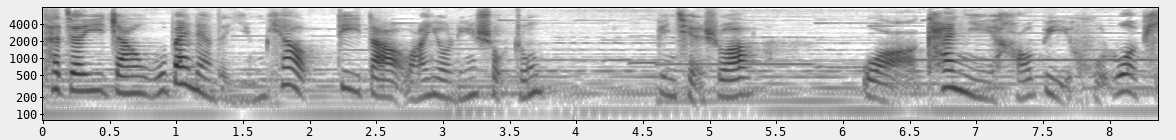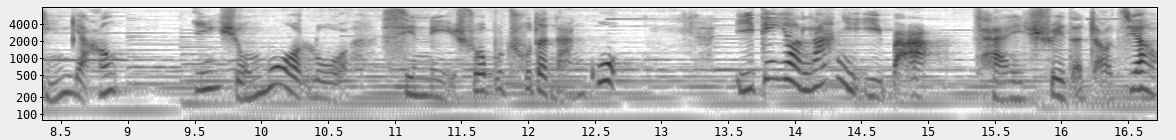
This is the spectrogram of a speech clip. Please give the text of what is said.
他将一张五百两的银票递到王有龄手中，并且说：“我看你好比虎落平阳，英雄末路，心里说不出的难过，一定要拉你一把才睡得着觉。”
